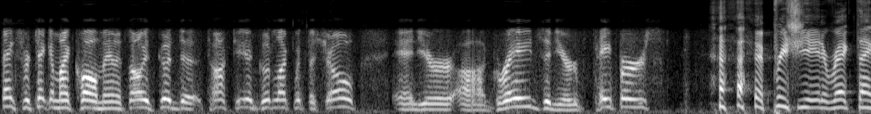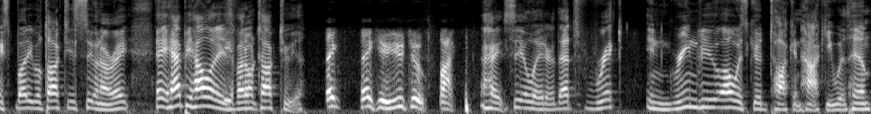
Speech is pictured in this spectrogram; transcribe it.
thanks for taking my call, man. It's always good to talk to you. Good luck with the show and your uh, grades and your papers. I appreciate it, Rick. Thanks, buddy. We'll talk to you soon. All right. Hey, happy holidays. If I don't talk to you. Thank thank you. You too. Bye. All right, see you later. That's Rick in Greenview. Always good talking hockey with him.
